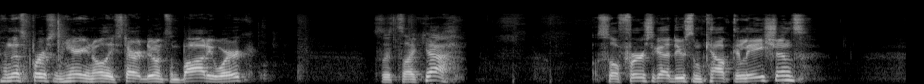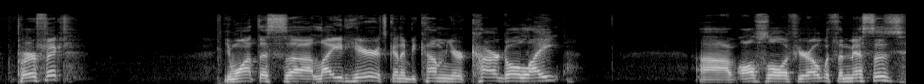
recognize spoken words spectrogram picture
and this person here you know they start doing some body work. So it's like yeah. So first you got to do some calculations. Perfect you want this uh, light here, it's going to become your cargo light. Uh, also, if you're out with the missus,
